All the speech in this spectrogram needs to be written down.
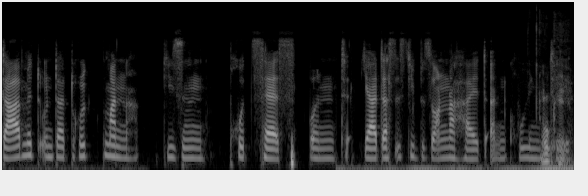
damit unterdrückt man diesen Prozess. Und ja, das ist die Besonderheit an grünen okay.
